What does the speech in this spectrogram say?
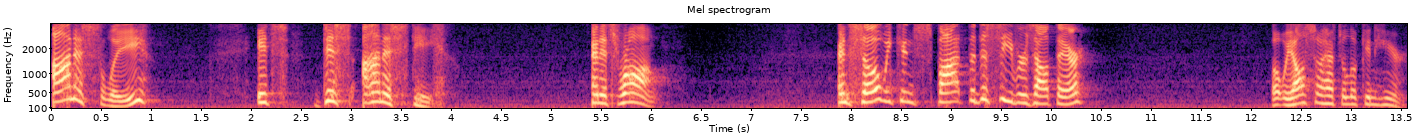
Honestly, it's dishonesty. And it's wrong. And so we can spot the deceivers out there. But we also have to look in here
